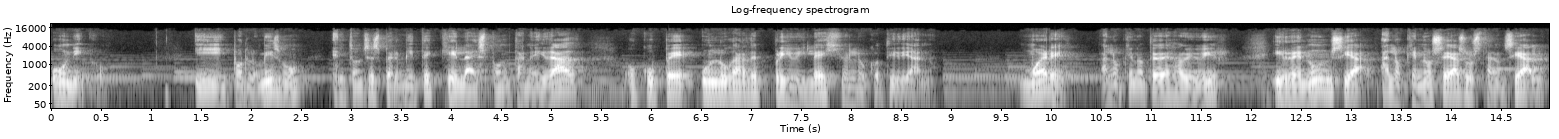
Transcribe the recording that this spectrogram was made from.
único. Y por lo mismo, entonces permite que la espontaneidad ocupe un lugar de privilegio en lo cotidiano. Muere a lo que no te deja vivir y renuncia a lo que no sea sustancial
